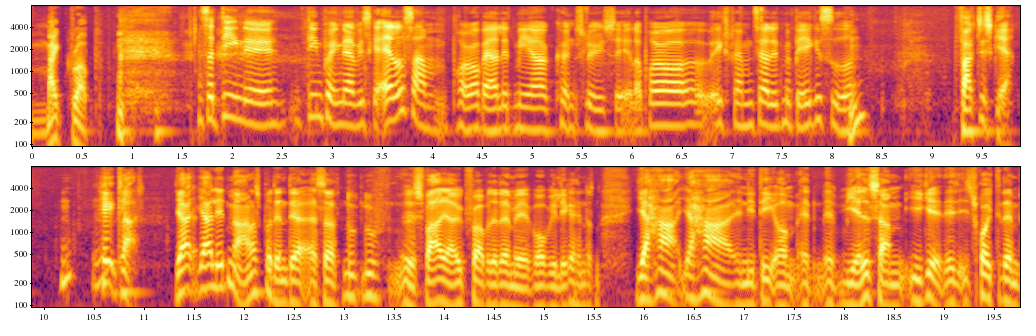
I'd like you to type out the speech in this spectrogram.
Mic drop. Så din, øh, din pointe er, at vi skal alle sammen prøve at være lidt mere kønsløse, eller prøve at eksperimentere lidt med begge sider. Mm. Faktisk ja. Helt klart. Jeg, jeg er lidt med Anders på den der. Altså, nu, nu øh, svarede jeg jo ikke før på det der med, hvor vi ligger hen. og sådan. Jeg har, jeg har en idé om, at, at vi alle sammen ikke... Jeg, jeg tror ikke, det der,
